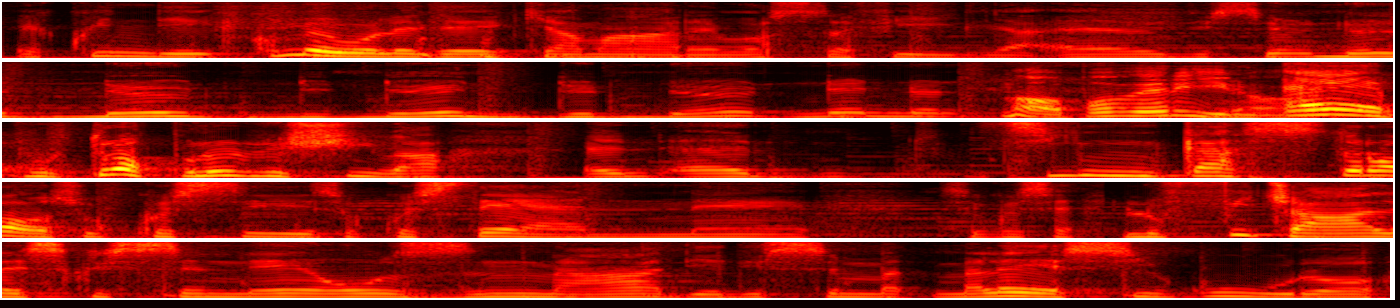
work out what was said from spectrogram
e quindi come volete chiamare vostra figlia e lui disse "No, no, no, no, no, no". No, poverino. eh purtroppo non riusciva eh, eh, si incastrò su, questi, su queste N su queste- l'ufficiale scrisse Neosnadi e disse ma, ma lei è sicuro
